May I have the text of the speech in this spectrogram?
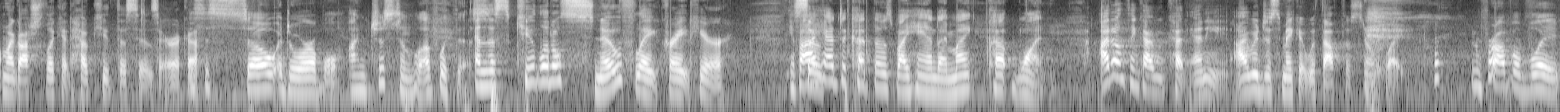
Oh my gosh, look at how cute this is, Erica. This is so adorable. I'm just in love with this. And this cute little snowflake right here. If so, I had to cut those by hand, I might cut one. I don't think I would cut any. I would just make it without the snowflake. Probably.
